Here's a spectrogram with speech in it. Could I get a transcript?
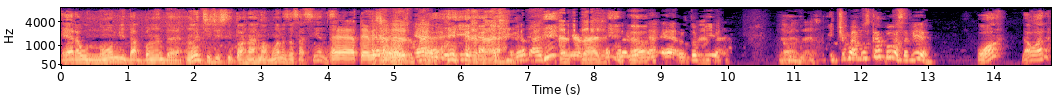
era o nome da banda antes de se tornar Mamonas Assassinas? É, teve isso É mesmo. mesmo, Era é utopia. verdade, É verdade. é verdade, Era, verdade. era utopia. é verdade. E tinha uma música boa, sabia? Ó, da hora.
